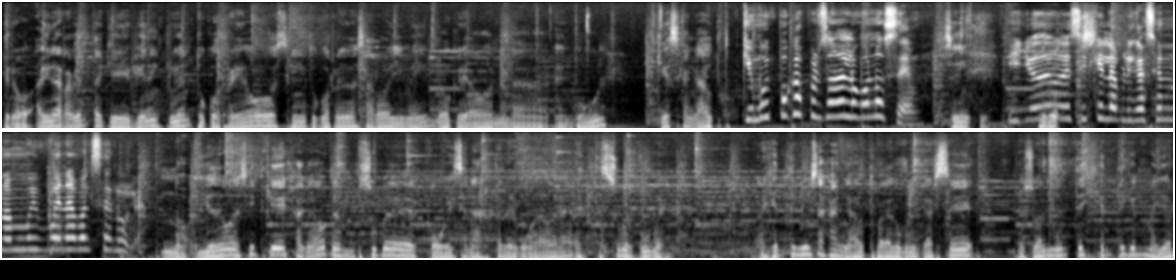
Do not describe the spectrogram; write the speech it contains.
Pero hay una herramienta que viene incluida en tu correo, si tu correo es arroba gmail o creado en, la- en Google, que es Hangout. Que muy pocas personas lo conocen. Sí, Y yo debo decir que la aplicación no es muy buena para el celular. No, y yo debo decir que Hangout es súper, como dicen hasta de moda ahora, este es súper boomer. La gente que usa Hangout para comunicarse usualmente es gente que es mayor.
